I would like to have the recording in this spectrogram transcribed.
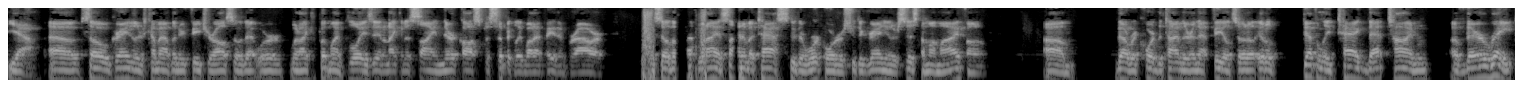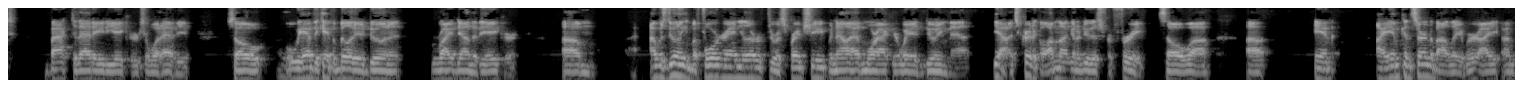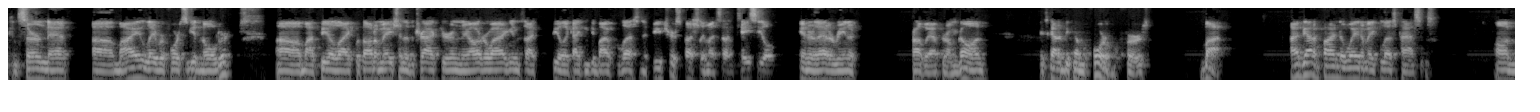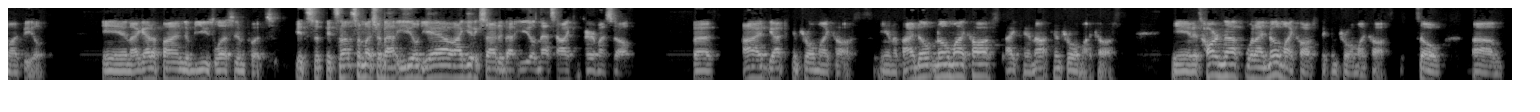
yeah. Uh, so Granulars come out with a new feature also that we're when I can put my employees in and I can assign their cost specifically what I pay them per hour. And so the, when I assign them a task through their work orders through the granular system on my iPhone, um, they'll record the time they're in that field. So it'll, it'll definitely tag that time of their rate back to that 80 acres or what have you. So we have the capability of doing it right down to the acre. Um, I was doing it before granular through a spreadsheet, but now I have a more accurate way of doing that. Yeah, it's critical. I'm not going to do this for free. So, uh, uh, and I am concerned about labor. I, am concerned that uh, my labor force is getting older. Um, I feel like with automation of the tractor and the auger wagons, I feel like I can get by with less in the future, especially my son Casey will enter that arena probably after I'm gone. It's got to become affordable first. But I've got to find a way to make less passes on my field. And I got to find to use less inputs. It's it's not so much about yield. Yeah, I get excited about yield, and that's how I compare myself. But I've got to control my costs. And if I don't know my costs, I cannot control my costs. And it's hard enough when I know my costs to control my costs. So um,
